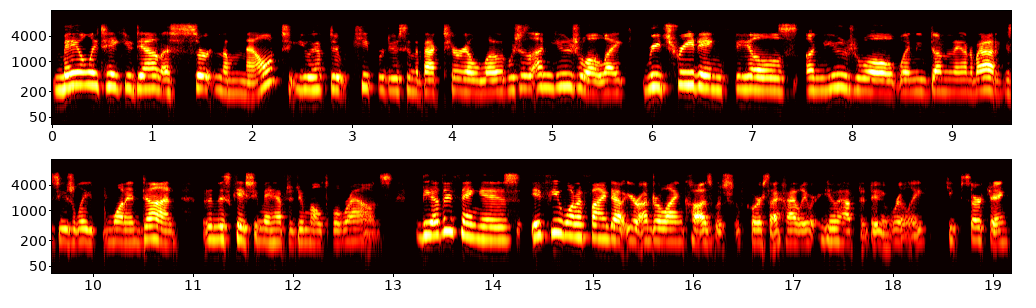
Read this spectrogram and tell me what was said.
may only take you down a certain amount. You have to keep reducing the bacterial load, which is unusual. Like retreating feels unusual when you've done an antibiotic. It's usually one and done. But in this case, you may have to do multiple rounds. The other thing is if you want to find out your underlying cause, which of course I highly you have to do, really keep searching,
